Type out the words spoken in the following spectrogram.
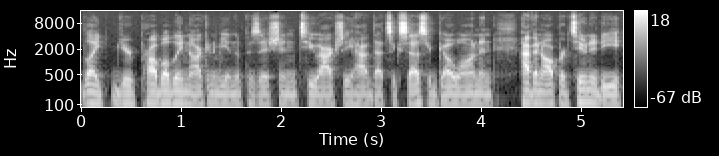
like you're probably not going to be in the position to actually have that success or go on and have an opportunity.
